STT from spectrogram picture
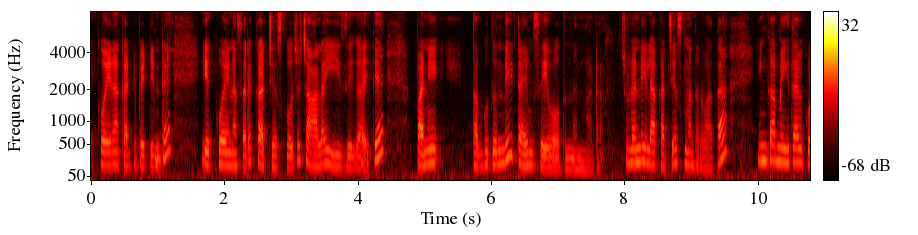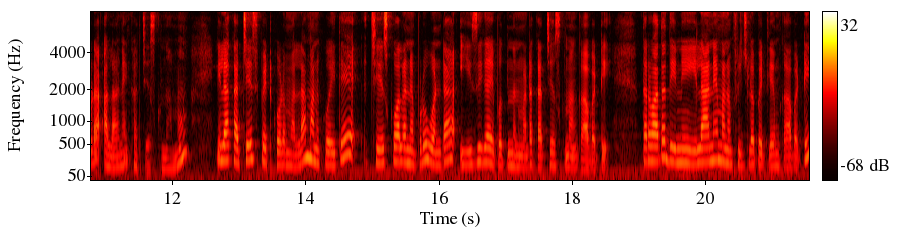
ఎక్కువైనా కట్టి పెట్టింటే ఎక్కువైనా సరే కట్ చేసుకోవచ్చు. చాలా ఈజీగా అయితే పని తగ్గుతుంది టైం సేవ్ అవుతుందన్నమాట. చూడండి ఇలా కట్ చేసుకున్న తర్వాత ఇంకా మిగతావి కూడా అలానే కట్ చేసుకుందాము. ఇలా కట్ చేసి పెట్టుకోవడం వల్ల మనకు అయితే చేసుకోవాలన్నప్పుడు వంట ఈజీగా అయిపోతుందనమాట కట్ చేసుకున్నాం కాబట్టి. తర్వాత దీన్ని ఇలానే మనం ఫ్రిడ్జ్లో పెట్టలేము కాబట్టి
